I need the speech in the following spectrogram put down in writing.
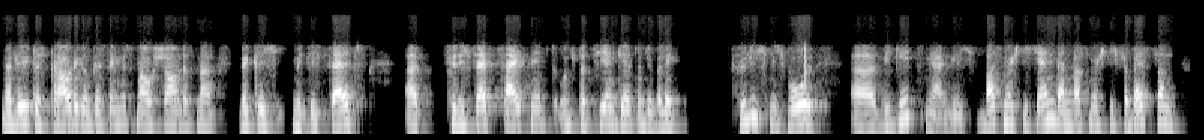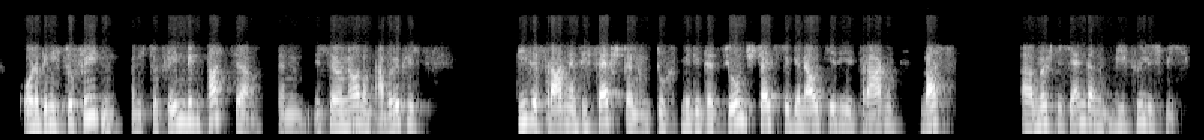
natürlich das Traurige und deswegen muss man auch schauen, dass man wirklich mit sich selbst, äh, für sich selbst Zeit nimmt und spazieren geht und überlegt, fühle ich mich wohl, äh, wie geht's mir eigentlich, was möchte ich ändern, was möchte ich verbessern oder bin ich zufrieden? Wenn ich zufrieden bin, passt ja, dann ist ja in Ordnung. Aber wirklich diese Fragen an sich selbst stellen. Und durch Meditation stellst du genau dir die Fragen, was äh, möchte ich ändern, wie fühle ich mich.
